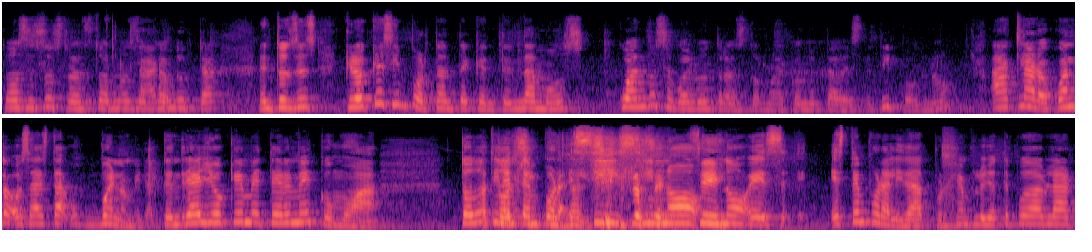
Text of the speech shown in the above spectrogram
todos esos trastornos de conducta. Entonces, creo que es importante que entendamos cuándo se vuelve un trastorno de conducta de este tipo, ¿no? Ah, claro, cuando, o sea, está, bueno, mira, tendría yo que meterme como a todo A tiene temporalidad. Sí, sí, no, sí. no, es, es temporalidad. Por ejemplo, yo te puedo hablar,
